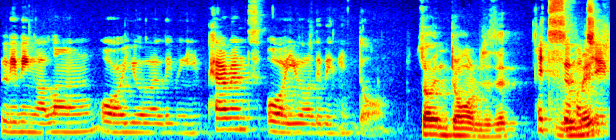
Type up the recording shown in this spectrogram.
living alone, or you are living in parents, or you are living in dorm. So in dorms, is it? It's super cheap.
